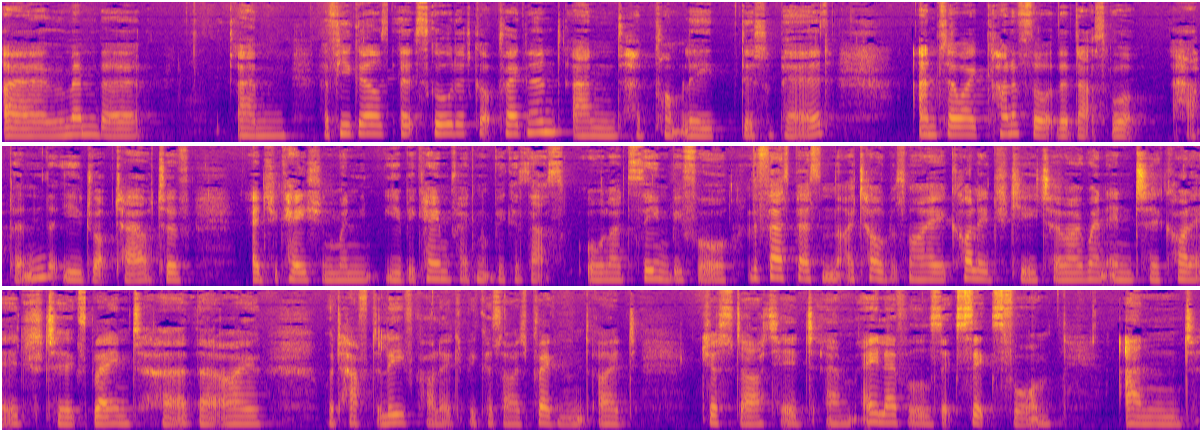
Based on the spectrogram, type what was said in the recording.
I remember um, a few girls at school had got pregnant and had promptly disappeared, and so I kind of thought that that's what happened that you dropped out of education when you became pregnant because that's all I'd seen before. The first person that I told was my college tutor. I went into college to explain to her that I would have to leave college because I was pregnant. I'd just started um, A levels at sixth form and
